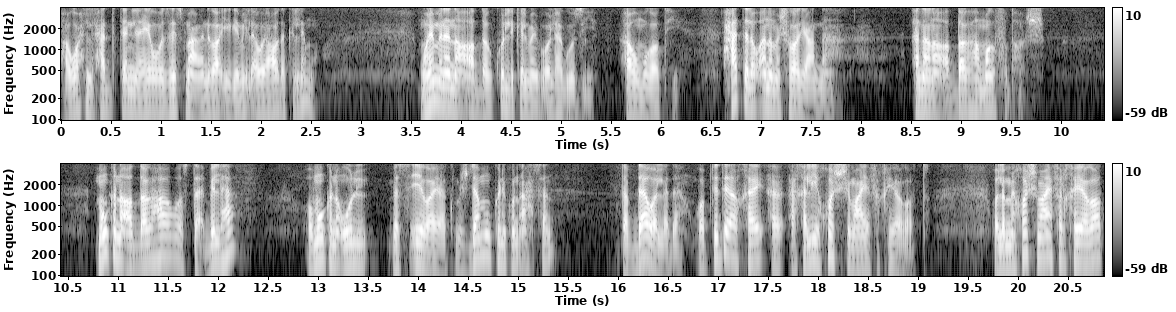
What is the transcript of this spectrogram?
هروح لحد تاني اللي هو يسمع من رأي جميل قوي هقعد أكلمه. مهم إن أنا أقدر كل كلمة بيقولها جوزي أو مراتي حتى لو أنا مش راضي عنها. أنا أنا اقدرها ما ارفضهاش ممكن اقدرها وأستقبلها وممكن أقول بس إيه رأيك؟ مش ده ممكن يكون أحسن؟ طب ده ولا ده؟ وأبتدي أخليه يخش معايا في خيارات. ولما يخش معايا في الخيارات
